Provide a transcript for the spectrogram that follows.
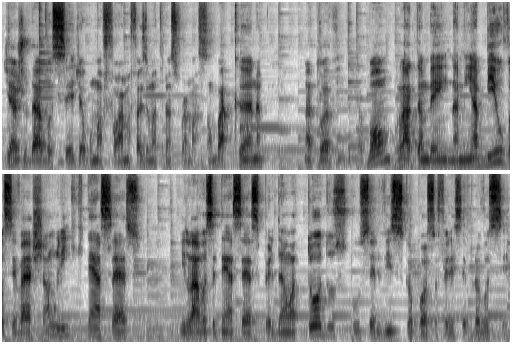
de ajudar você de alguma forma a fazer uma transformação bacana na tua vida, tá bom? Lá também na minha bio você vai achar um link que tem acesso e lá você tem acesso, perdão, a todos os serviços que eu posso oferecer para você.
